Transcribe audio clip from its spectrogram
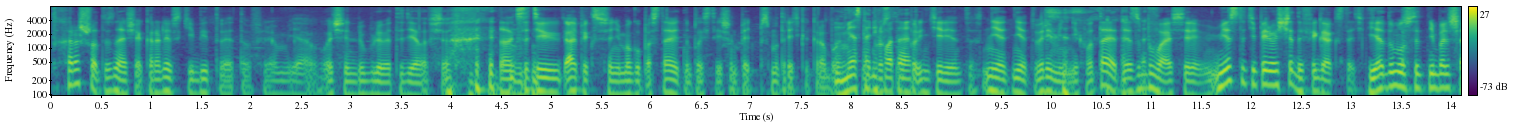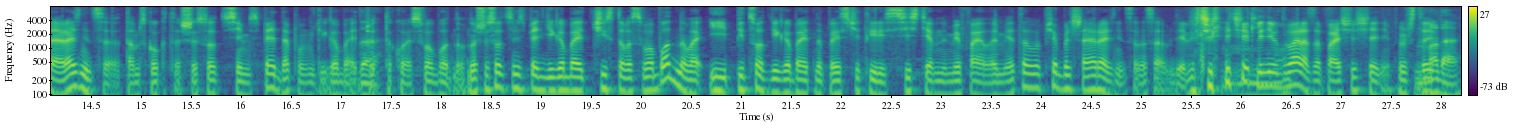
хорошо, ты знаешь, я королевские битвы, это прям, я очень люблю это дело все. Кстати, Apex все не могу поставить на PlayStation 5, посмотреть, как работает. Места не хватает? Интересно. Нет, нет, времени не хватает, я забываю все время. Места теперь вообще дофига, кстати. Я думал, что это небольшая разница, там сколько-то, 675, да, по-моему, гигабайт, Да. что-то такое свободного. Но 675 гигабайт чистого свободного и 500 гигабайт на PS4 с системными файлами, это вообще большая разница на самом деле. Чуть, ли- чуть ли не в Ну. два раза по ощущениям. Потому что Ну да.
